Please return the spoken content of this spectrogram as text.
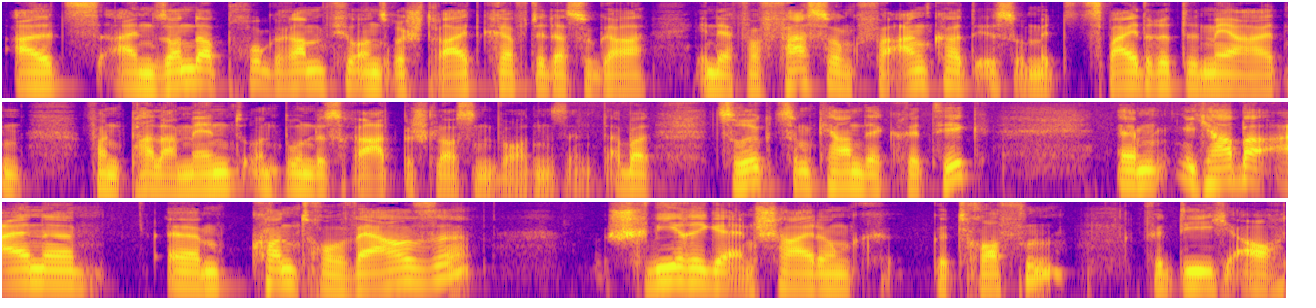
als ein Sonderprogramm für unsere Streitkräfte, das sogar in der Verfassung verankert ist und mit Zweidrittelmehrheiten von Parlament und Bundesrat beschlossen worden sind. Aber zurück zum Kern der Kritik. Ähm, ich habe eine ähm, kontroverse, schwierige Entscheidung getroffen, für die ich auch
